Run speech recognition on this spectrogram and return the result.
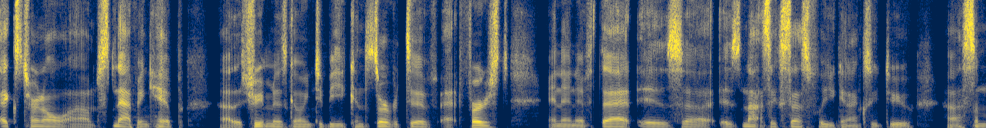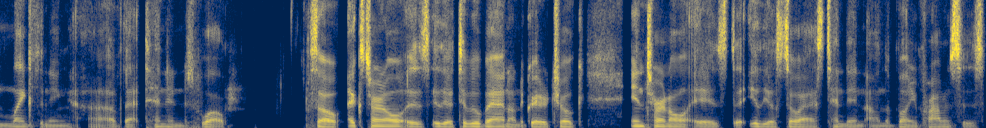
external um, snapping hip uh, the treatment is going to be conservative at first, and then if that is uh, is not successful, you can actually do uh, some lengthening uh, of that tendon as well. So external is iliotibial band on the greater troch. Internal is the iliopsoas tendon on the bony prominences,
